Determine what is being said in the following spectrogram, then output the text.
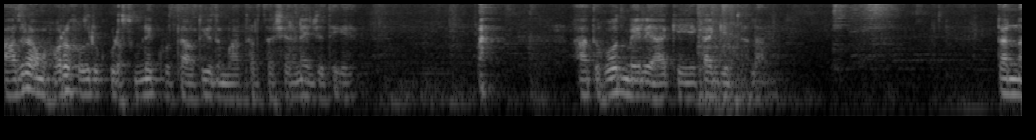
ಆದರೂ ಅವನು ಹೊರಗೆ ಹೋದರೂ ಕೂಡ ಸುಮ್ಮನೆ ಕೂತ ಅದು ಇದು ಮಾತಾಡ್ತಾ ಶರಣೆ ಜೊತೆಗೆ. ಆತ ಹೋದ್ಮೇಲೆ ಆಕೆ ಏಕಾಗಿದ್ದಲ್ಲ. ತನ್ನ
